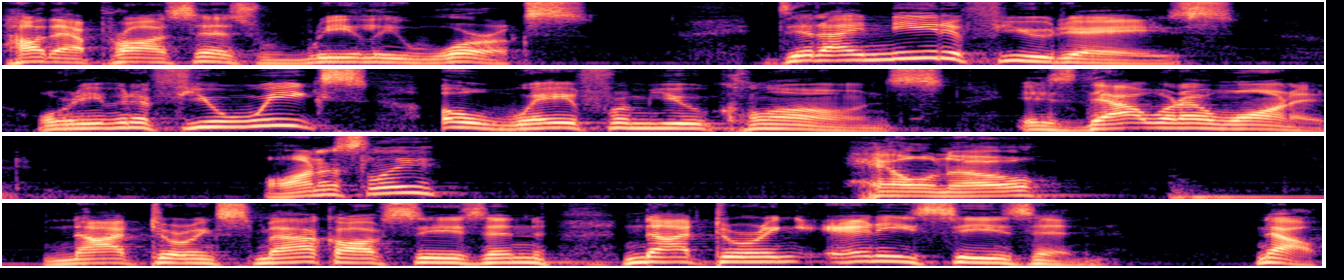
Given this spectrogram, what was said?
how that process really works? Did I need a few days or even a few weeks away from you clones? Is that what I wanted? Honestly, Hell no. Not during smack off season, not during any season. Now,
